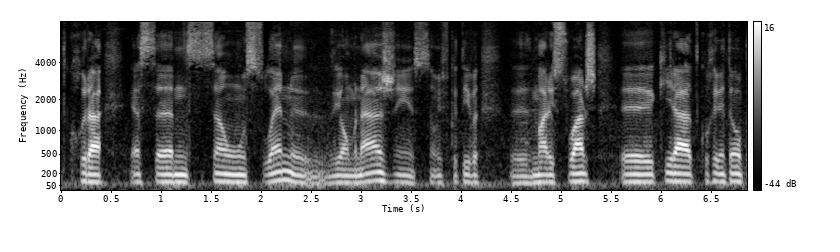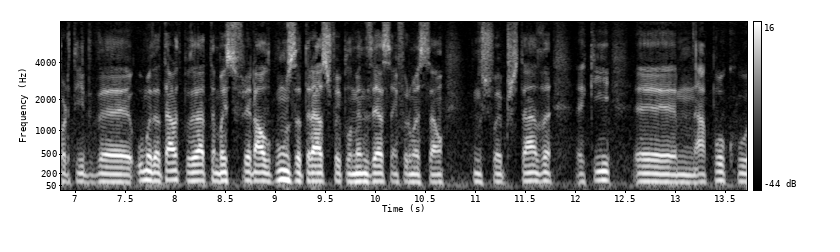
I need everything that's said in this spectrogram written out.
decorrerá essa hum, sessão solene de homenagem, sessão evocativa de Mário Soares, que irá decorrer então a partir da uma da tarde. Poderá também sofrer alguns atrasos, foi pelo menos essa informação que nos foi prestada aqui há pouco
